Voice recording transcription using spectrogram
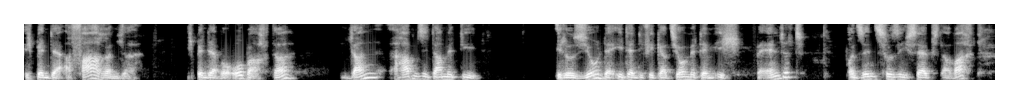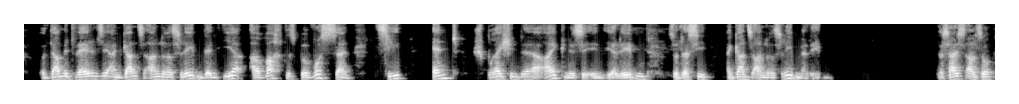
Ich bin der Erfahrende. Ich bin der Beobachter. Dann haben sie damit die Illusion der Identifikation mit dem Ich beendet und sind zu sich selbst erwacht. Und damit wählen sie ein ganz anderes Leben, denn ihr erwachtes Bewusstsein zieht entsprechende Ereignisse in ihr Leben, sodass sie ein ganz anderes Leben erleben. Das heißt also,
